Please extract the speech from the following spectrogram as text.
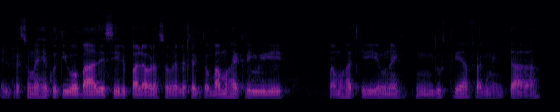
el resumen ejecutivo va a decir palabras sobre el efecto. Vamos a escribir vamos a adquirir una industria fragmentada,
